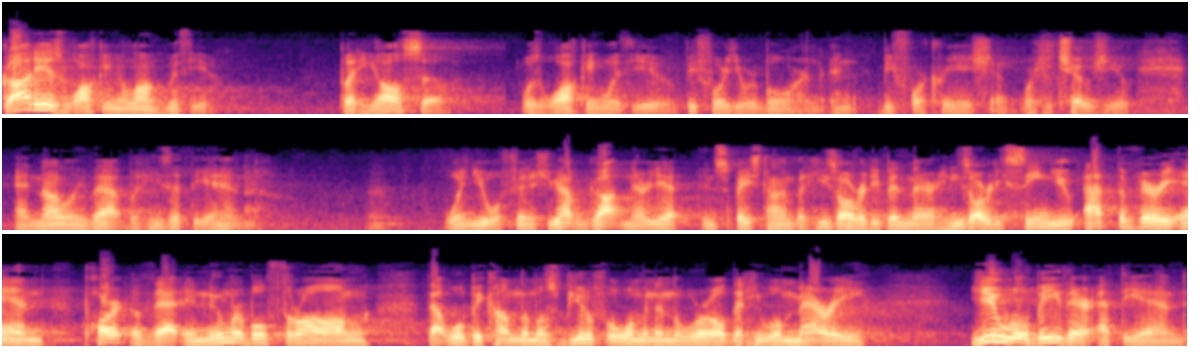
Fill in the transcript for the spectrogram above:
God is walking along with you, but He also was walking with you before you were born and before creation, where He chose you. And not only that, but He's at the end when you will finish. You haven't gotten there yet in space time, but He's already been there and He's already seen you at the very end, part of that innumerable throng that will become the most beautiful woman in the world that He will marry. You will be there at the end.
